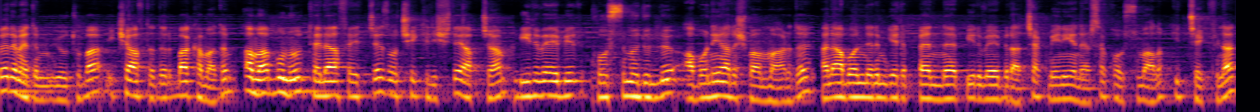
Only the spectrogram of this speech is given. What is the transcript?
veremedim YouTube'a. 2 haftadır bakamadım. Ama bunu telafi edeceğiz. O çekilişte yapacağım. 1v1 kostüm ödüllü abone yarışmam vardı. Hani abonelerim gelip benimle 1v1 atacak. Beni yenerse kostümü alıp gidecek filan.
